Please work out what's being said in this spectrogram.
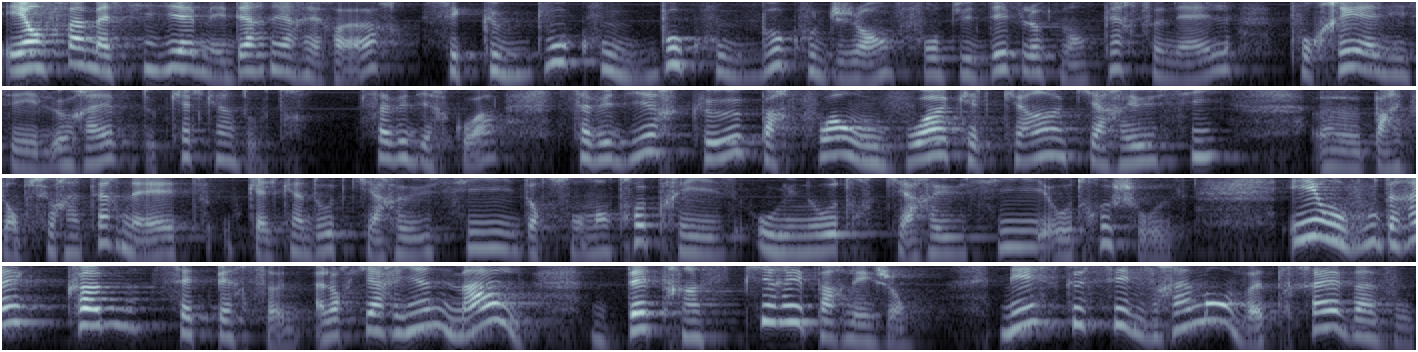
Et enfin, ma sixième et dernière erreur, c'est que beaucoup, beaucoup, beaucoup de gens font du développement personnel pour réaliser le rêve de quelqu'un d'autre. Ça veut dire quoi? Ça veut dire que parfois on voit quelqu'un qui a réussi, euh, par exemple sur Internet, ou quelqu'un d'autre qui a réussi dans son entreprise, ou une autre qui a réussi autre chose. Et on voudrait comme cette personne. Alors qu'il n'y a rien de mal d'être inspiré par les gens. Mais est-ce que c'est vraiment votre rêve à vous?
